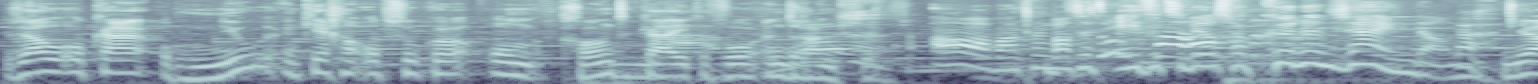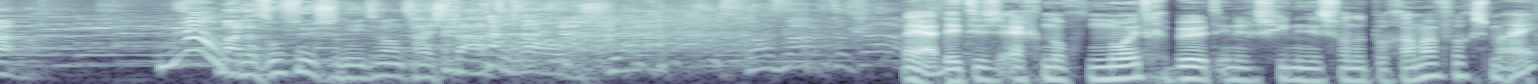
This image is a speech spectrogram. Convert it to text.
zouden we elkaar opnieuw een keer gaan opzoeken... om gewoon te kijken voor een drankje. Oh, wat, wat het eventueel zou kunnen zijn dan. Ja. Maar dat hoeft dus niet, want hij staat er al. Ja. Nou ja, dit is echt nog nooit gebeurd in de geschiedenis van het programma, volgens mij.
